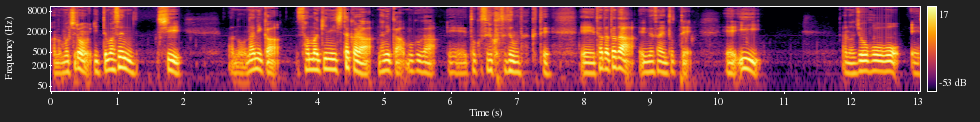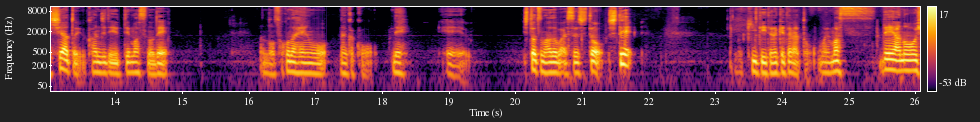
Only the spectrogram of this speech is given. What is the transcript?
あの、もちろん言ってませんし、あの、何か3巻きにしたから何か僕が、えー得することでもなくて、えーただただ皆さんにとって、えーいい、あの、情報を、えシェアという感じで言ってますので、あの、そこら辺を、なんかこう、ね、え一つのアドバイスとして、聞いていただけたらと思います。で、あの、一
